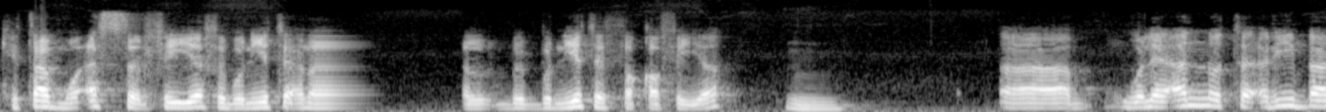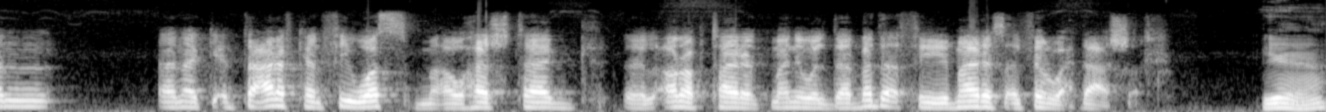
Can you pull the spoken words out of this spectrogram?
كتاب مؤثر فيا في بنيتي أنا بنيتي الثقافية. آه، ولأنه تقريبا أنا ك- أنت عارف كان في وسم أو hashtag ال Arab Tyrant Manual ده بدأ في مارس 2011 يا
